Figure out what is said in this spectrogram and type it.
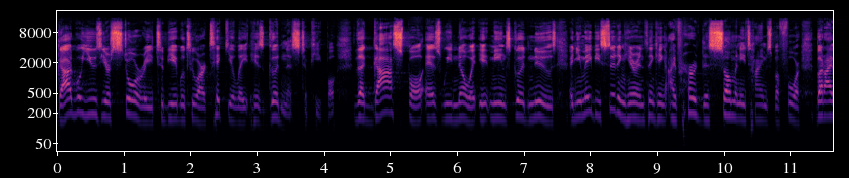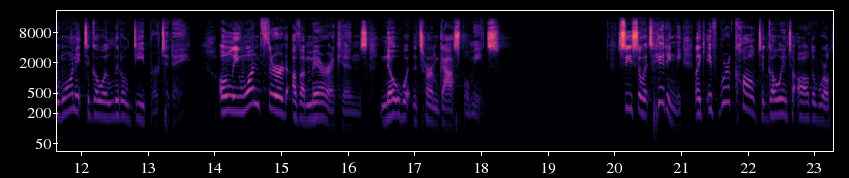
God will use your story to be able to articulate his goodness to people. The gospel, as we know it, it means good news. And you may be sitting here and thinking, I've heard this so many times before, but I want it to go a little deeper today. Only one third of Americans know what the term gospel means. See, so it's hitting me. Like, if we're called to go into all the world,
